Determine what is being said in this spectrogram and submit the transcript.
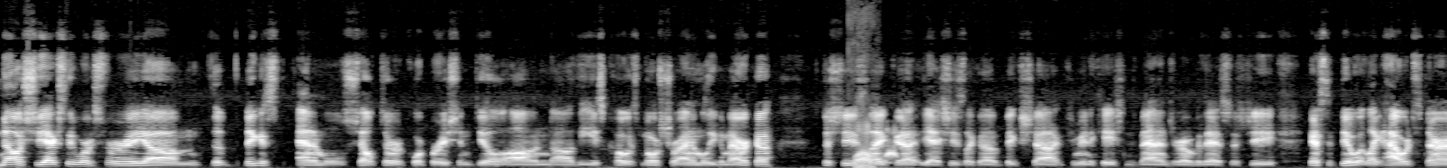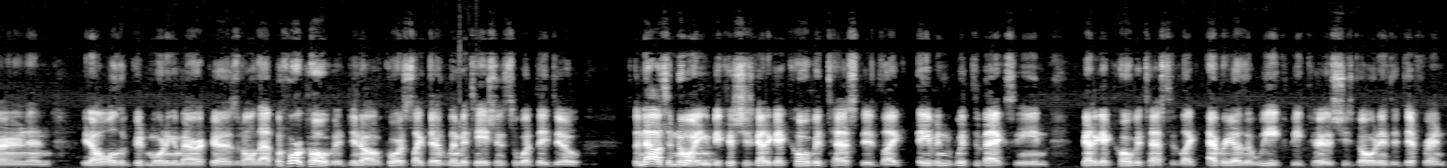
No, she actually works for a um, the biggest animal shelter corporation deal on uh, the East Coast, North Shore Animal League America. So she's Wow. like, uh, yeah, she's like a big shot communications manager over there. So she gets to deal with like Howard Stern and you know all the Good Morning Americas and all that before COVID. You know, of course, like there are limitations to what they do. So now it's annoying because she's got to get COVID tested, like even with the vaccine, got to get COVID tested like every other week because she's going into different,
